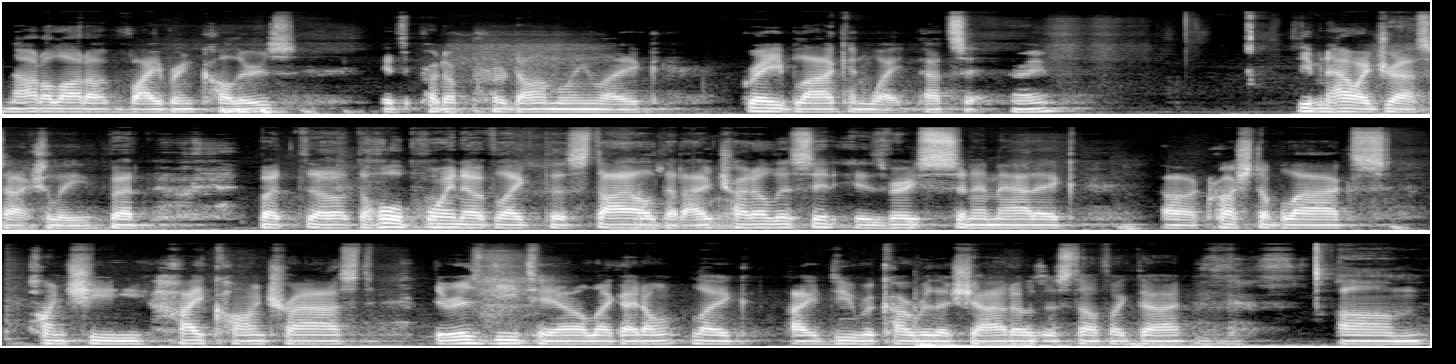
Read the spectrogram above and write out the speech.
not a lot of vibrant colors. It's pred- predominantly like gray, black, and white. That's it, right? even how I dress actually. But but uh, the whole point of like the style that I try to elicit is very cinematic, uh, crush the blacks, punchy, high contrast. There is detail. Like I don't like I do recover the shadows and stuff like that. Um,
